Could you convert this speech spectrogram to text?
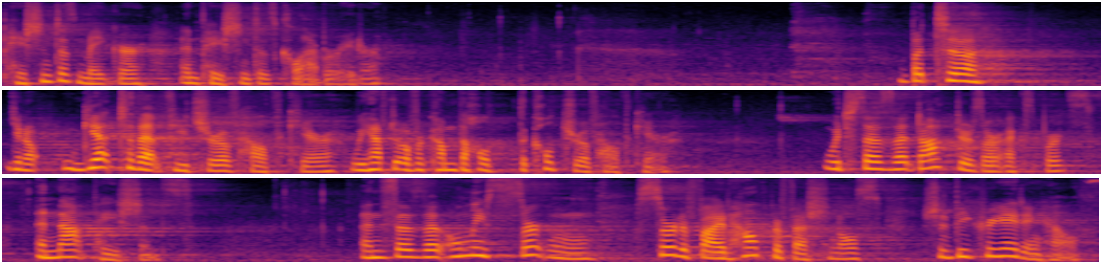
patient as maker, and patient as collaborator. But to you know, get to that future of healthcare, we have to overcome the, whole, the culture of healthcare, which says that doctors are experts and not patients, and says that only certain certified health professionals should be creating health,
